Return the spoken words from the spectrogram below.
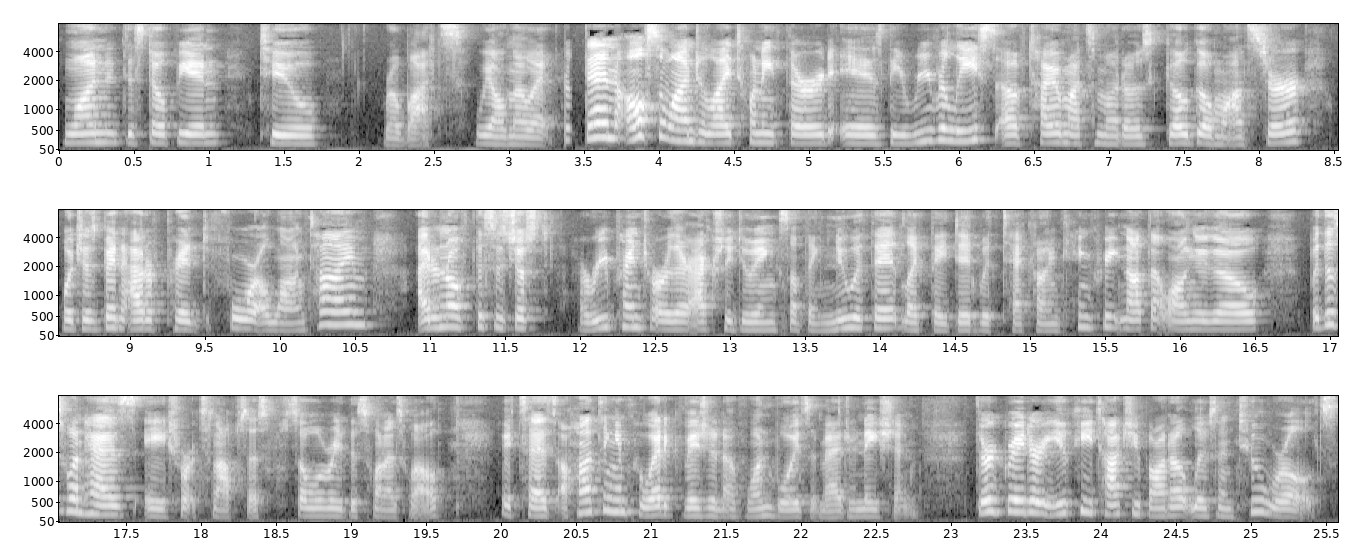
One, dystopian. Two, robots. We all know it. Then, also on July 23rd, is the re release of Taiyo Matsumoto's Go Go Monster, which has been out of print for a long time. I don't know if this is just a reprint or they're actually doing something new with it, like they did with Tekkonkinkreet not that long ago. But this one has a short synopsis, so we'll read this one as well. It says A haunting and poetic vision of one boy's imagination. Third grader Yuki Tachibana lives in two worlds.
